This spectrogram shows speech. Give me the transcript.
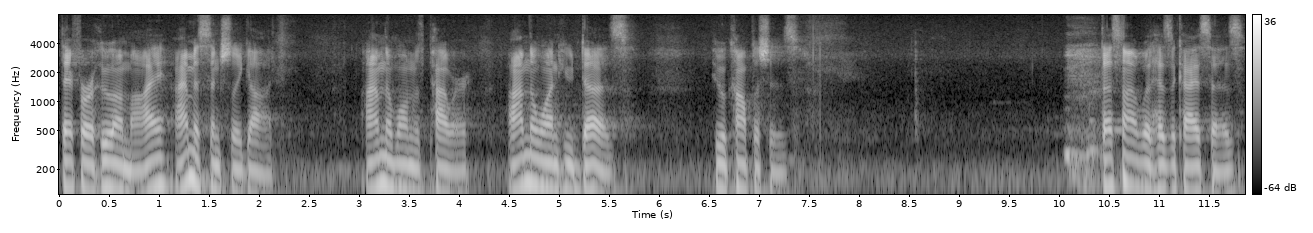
Therefore, who am I? I'm essentially God. I'm the one with power. I'm the one who does, who accomplishes. That's not what Hezekiah says.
